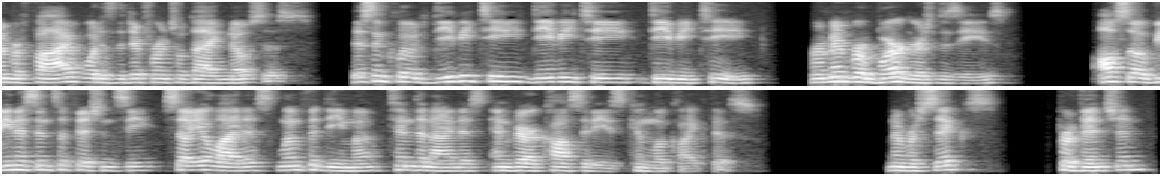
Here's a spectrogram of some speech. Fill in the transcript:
Number five, what is the differential diagnosis? This includes DVT, DVT, DVT, remember Buerger's disease, also venous insufficiency, cellulitis, lymphedema, tendonitis, and varicosities can look like this. Number six, prevention.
